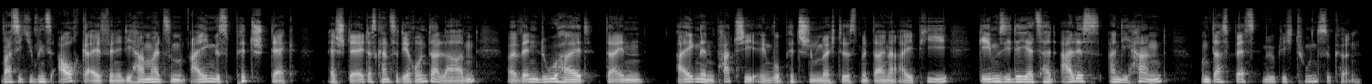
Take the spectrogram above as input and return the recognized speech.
was ich übrigens auch geil finde, die haben halt so ein eigenes Pitch-Deck erstellt. Das kannst du dir runterladen, weil wenn du halt deinen eigenen Patschi irgendwo pitchen möchtest mit deiner IP, geben sie dir jetzt halt alles an die Hand, um das bestmöglich tun zu können.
